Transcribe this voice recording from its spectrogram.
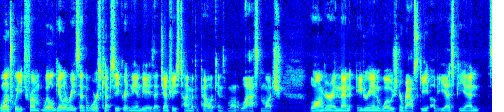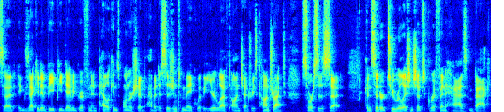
the one tweet from Will Guillory said the worst kept secret in the NBA is that Gentry's time with the Pelicans won't last much longer. And then Adrian Wojnarowski of ESPN said Executive VP David Griffin and Pelicans ownership have a decision to make with a year left on Gentry's contract, sources said. Consider two relationships Griffin has back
